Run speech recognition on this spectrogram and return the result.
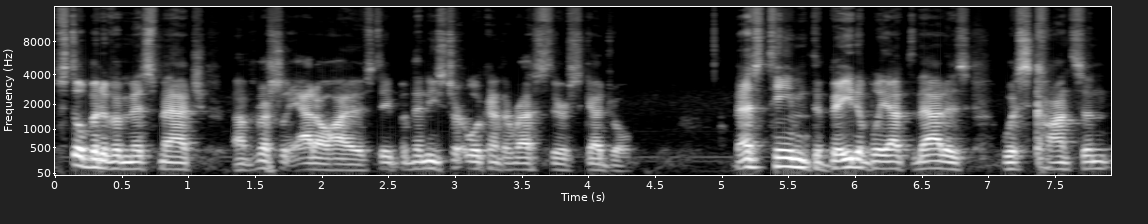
still a bit of a mismatch, um, especially at Ohio State. But then you start looking at the rest of their schedule. Best team, debatably, after that is Wisconsin,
